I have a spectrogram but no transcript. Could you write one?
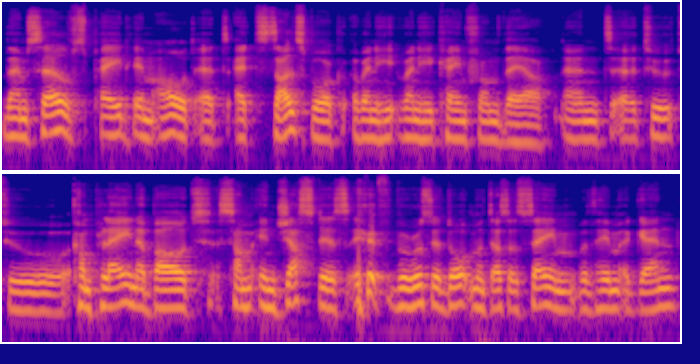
themselves paid him out at, at Salzburg when he when he came from there. And uh, to to complain about some injustice if Borussia Dortmund does the same with him again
